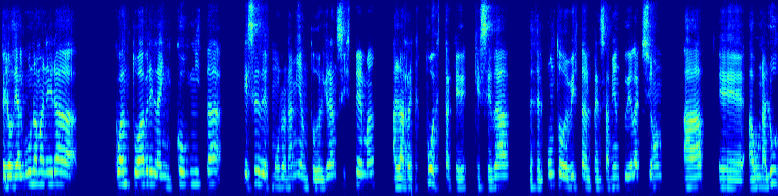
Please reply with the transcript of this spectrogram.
pero de alguna manera, cuánto abre la incógnita ese desmoronamiento del gran sistema a la respuesta que, se da desde el punto de vista del pensamiento y de la acción a, eh, una luz,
